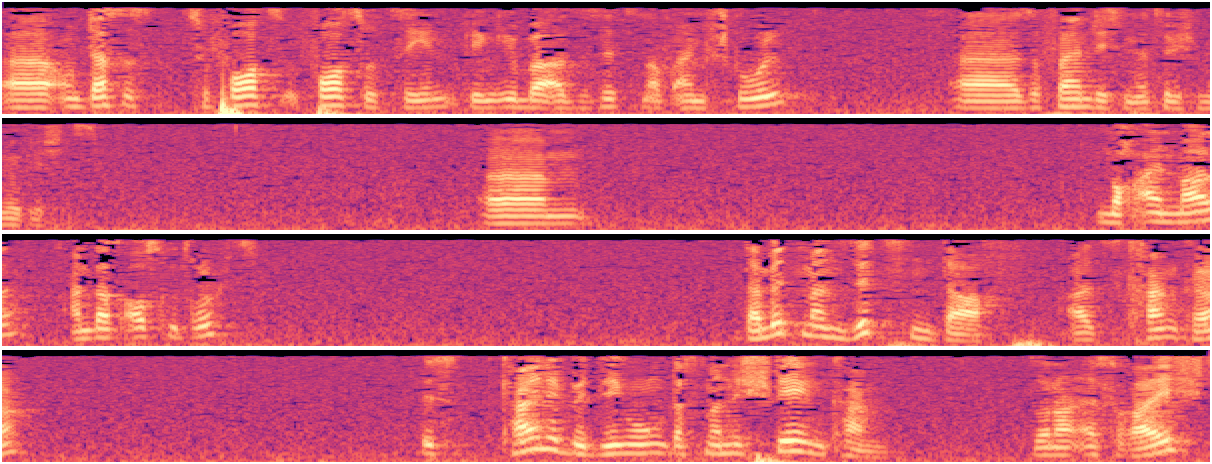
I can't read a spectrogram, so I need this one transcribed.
Äh, und das ist zuvor, vorzuziehen gegenüber also Sitzen auf einem Stuhl, äh, sofern dies natürlich möglich ist. Ähm, noch einmal, anders ausgedrückt, damit man sitzen darf als Kranker, ist keine Bedingung, dass man nicht stehen kann, sondern es reicht,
